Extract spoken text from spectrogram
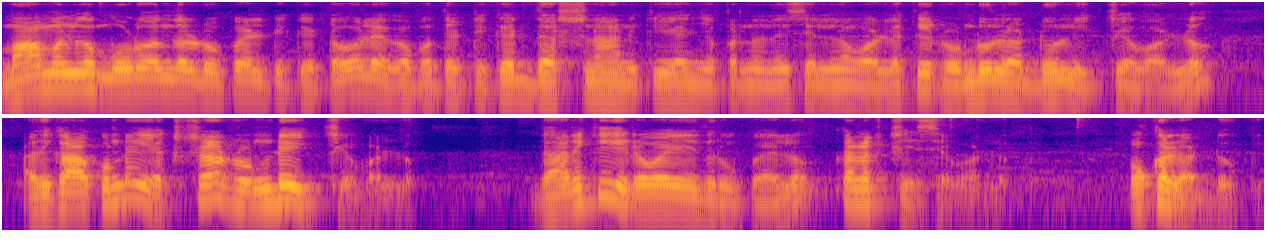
మామూలుగా మూడు వందల రూపాయల టికెటో లేకపోతే టికెట్ దర్శనానికి అని చెప్పిన అనేసి వెళ్ళిన వాళ్ళకి రెండు లడ్డూలు ఇచ్చేవాళ్ళు. అది కాకుండా ఎక్స్ట్రా రెండే ఇచ్చేవాళ్ళు. దానికి ఇరవై ఐదు రూపాయలు కలెక్ట్ చేసేవాళ్ళు ఒక లడ్డూకి.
